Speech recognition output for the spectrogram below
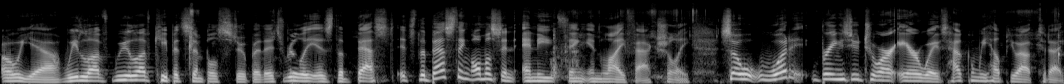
Oh yeah, we love we love keep it simple, stupid. It really is the best. It's the best thing almost in anything in life, actually. So, what brings you to our airwaves? How can we help you out today?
